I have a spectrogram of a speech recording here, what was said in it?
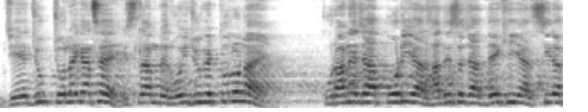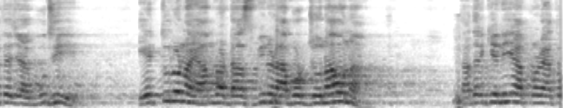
যে যুগ চলে গেছে ইসলামদের, ওই যুগের তুলনায় কোরআনে যা পড়ি আর হাদিসে যা দেখি আর সিরাতে যা বুঝি, এর তুলনায় আমরা ডাস্টবিনের আবর্জনাও না। তাদেরকে নিয়ে আপনারা এত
